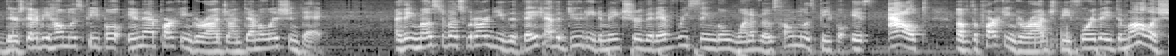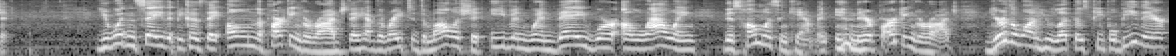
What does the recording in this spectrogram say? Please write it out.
there's going to be homeless people in that parking garage on demolition day. I think most of us would argue that they have a duty to make sure that every single one of those homeless people is out of the parking garage before they demolish it you wouldn't say that because they own the parking garage, they have the right to demolish it, even when they were allowing this homeless encampment in their parking garage. You're the one who let those people be there.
